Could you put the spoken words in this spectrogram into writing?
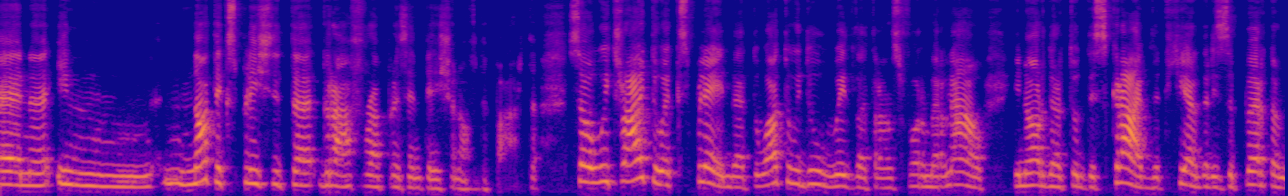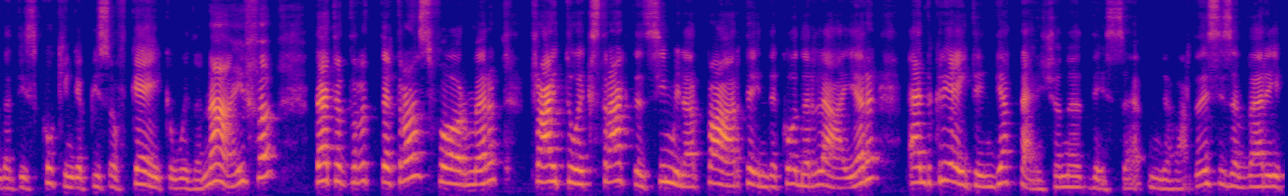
and uh, in not explicit uh, graph representation of the part. So we try to explain that what we do with the transformer now in order to describe that here there is a person that is cooking a piece of cake with a knife, that the transformer try to extract a similar part in the coder layer and creating the attention this uh. This is a very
